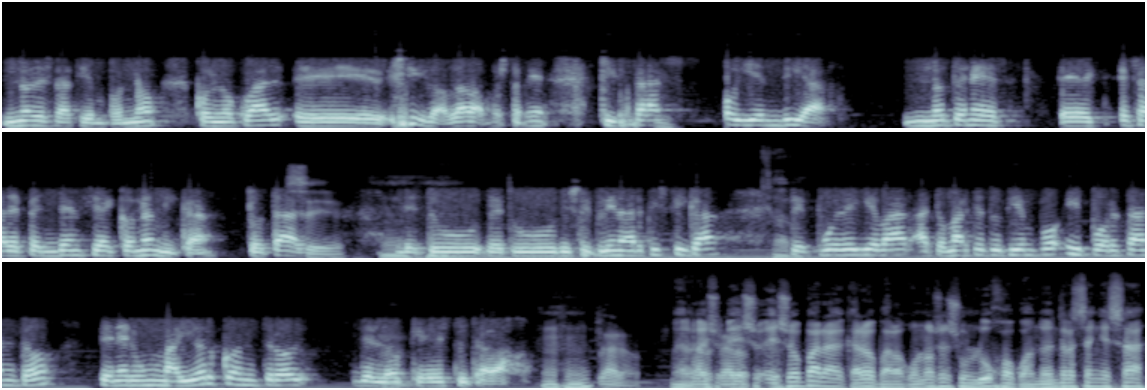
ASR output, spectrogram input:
no les da tiempo, ¿no? Con lo cual, eh, y lo hablábamos también, quizás hoy en día no tener eh, esa dependencia económica total Sí. de tu, de tu disciplina artística Claro. te puede llevar a tomarte tu tiempo y por tanto tener un mayor control de lo que es tu trabajo. Claro. Bueno, claro, eso, claro. eso- eso para, claro, para algunos es un lujo. Cuando entras en esa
